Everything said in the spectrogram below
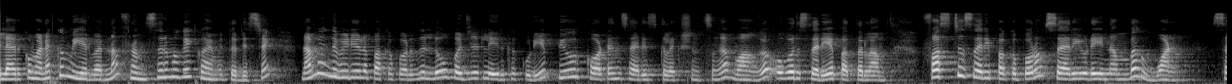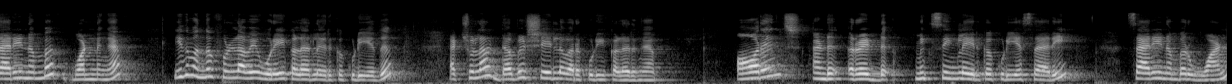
எல்லாருக்கும் வணக்கம். We are Varna from Sirumugai Coimbatore district நம்ம இந்த வீடியோவில் பார்க்க போகிறது லோ பட்ஜெட்டில் இருக்கக்கூடிய பியூர் காட்டன் சாரீஸ் கலெக்ஷன்ஸுங்க வாங்க ஒவ்வொரு சரியை பார்த்தலாம் ஃபஸ்ட்டு சரி பார்க்க போகிறோம் சாரியுடைய நம்பர் ஒன் சாரீ நம்பர் ஒன்னுங்க இது வந்து ஃபுல்லாகவே ஒரே கலரில் இருக்கக்கூடியது. ஆக்சுவலாக டபுள் ஷேடில் வரக்கூடிய கலருங்க ஆரஞ்ச் அண்டு ரெட் மிக்சிங்கில் இருக்கக்கூடிய sari sari number one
